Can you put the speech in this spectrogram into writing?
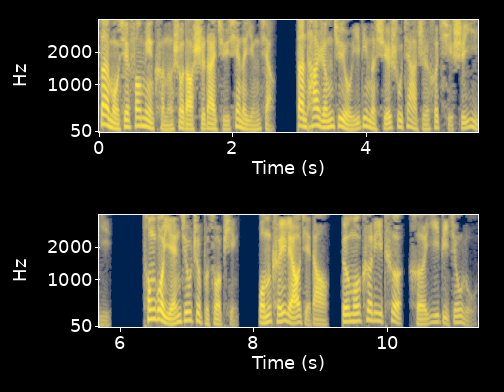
在某些方面可能受到时代局限的影响，但它仍具有一定的学术价值和启示意义。通过研究这部作品。我们可以了解到德谟克利特和伊壁鸠鲁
